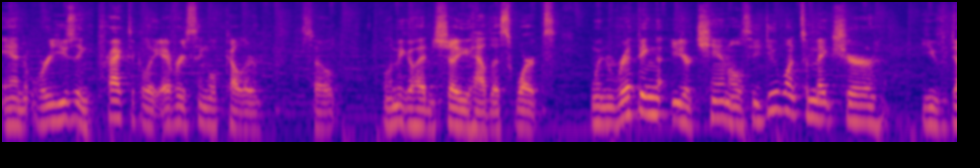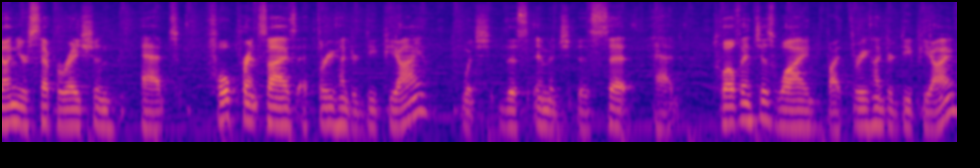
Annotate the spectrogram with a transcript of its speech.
and we're using practically every single color. So let me go ahead and show you how this works. When ripping your channels, you do want to make sure you've done your separation at full print size at 300 DPI, which this image is set at 12 inches wide by 300 DPI.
